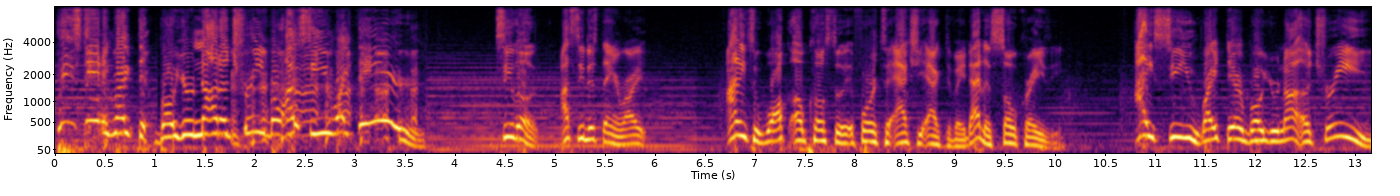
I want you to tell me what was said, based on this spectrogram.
He's standing right there. Bro, you're not a tree, bro. I see you right there. See, look. I see this thing, right? I need to walk up close to it for it to actually activate. That is so crazy. I see you right there, bro. You're not a tree.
